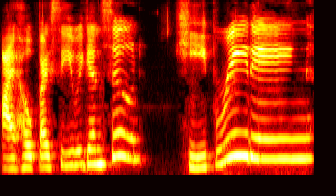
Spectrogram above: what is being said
I hope I see you again soon. Keep reading!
